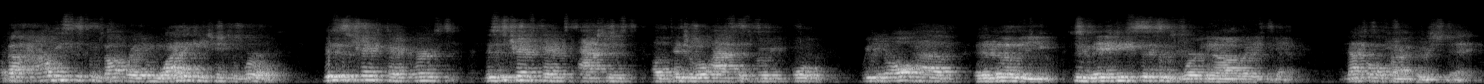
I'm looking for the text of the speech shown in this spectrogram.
about how these systems operate and why they can change the world. This is transparent currency. This is transparent actions of digital assets moving forward. We can all have an ability to make these systems work and operate together. And that's all I'm trying to preach today.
